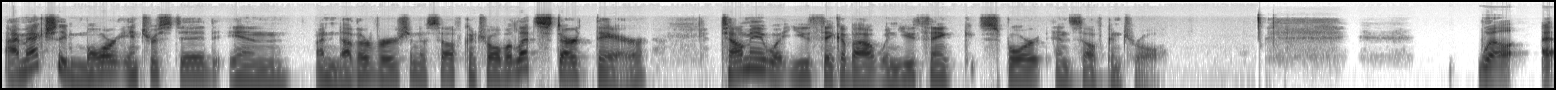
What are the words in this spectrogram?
I'm actually more interested in another version of self control, but let's start there. Tell me what you think about when you think sport and self control. Well, I,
